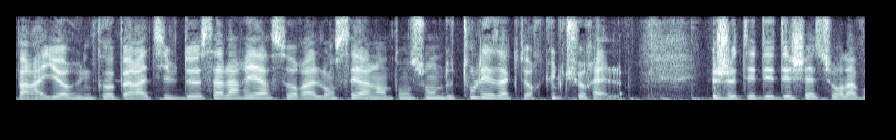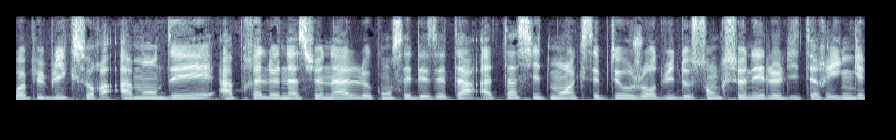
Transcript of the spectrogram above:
Par ailleurs, une coopérative de salariat sera lancée à l'intention de tous les acteurs culturels. Jeter des déchets sur la voie publique sera amendé. Après le national, le Conseil des États a tacitement accepté aujourd'hui de sanctionner le littering.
